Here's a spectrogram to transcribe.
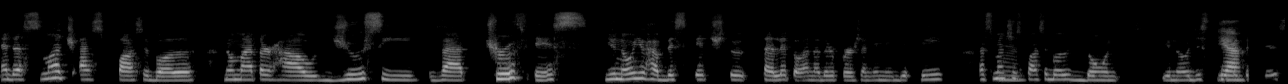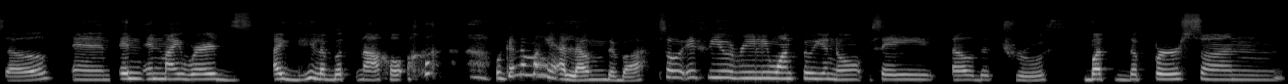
And as much as possible, no matter how juicy that truth is, you know, you have this itch to tell it to another person immediately. As much as Mm. possible, don't. You know, just keep Yeah. it to yourself. And in in my words, ay hilabot na ako. Huwag ka na mangialam, 'di ba? So if you really want to, you know, say tell the truth, but the person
